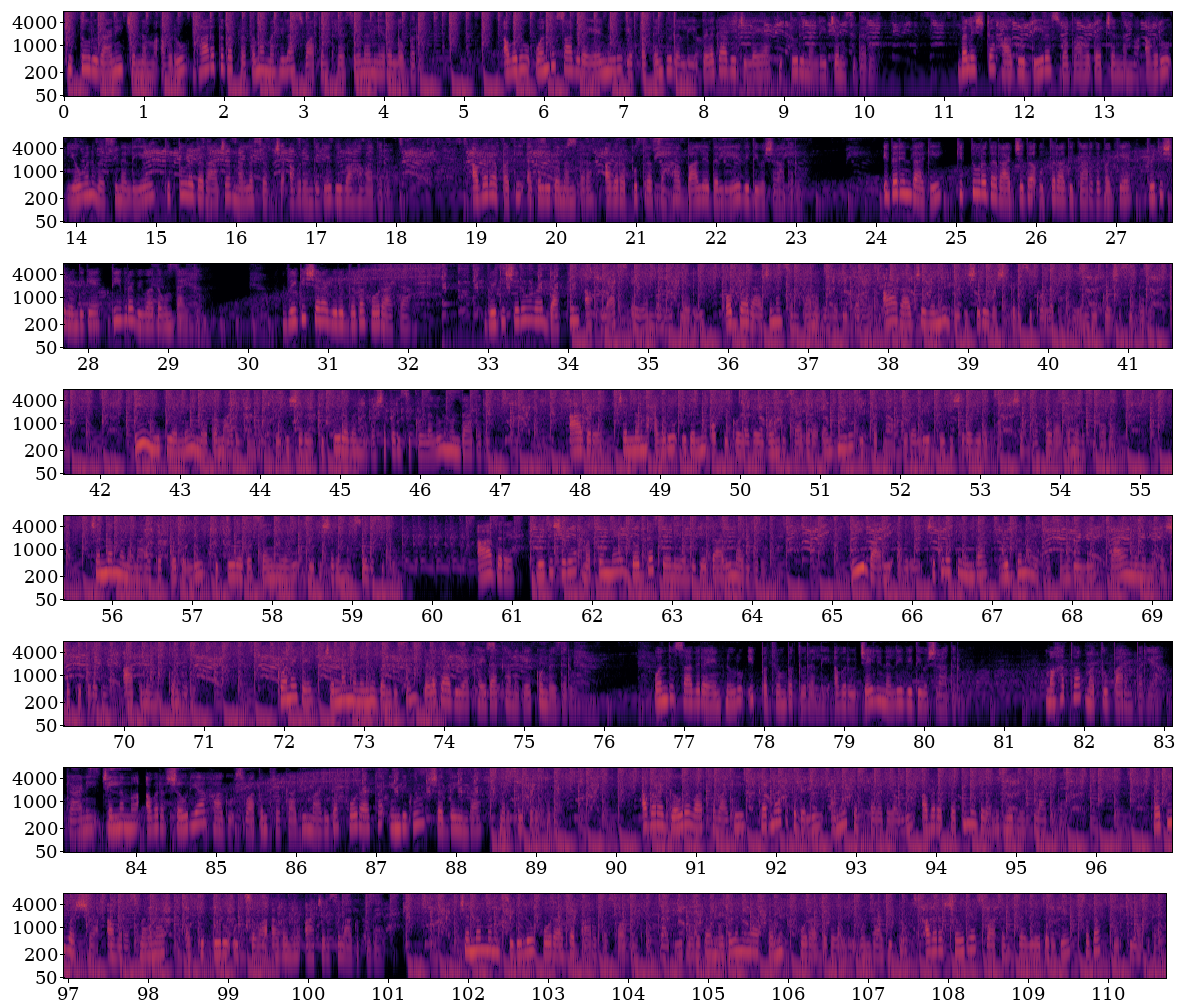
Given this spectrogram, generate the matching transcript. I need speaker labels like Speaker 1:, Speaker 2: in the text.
Speaker 1: ಕಿತ್ತೂರು ರಾಣಿ ಚೆನ್ನಮ್ಮ ಅವರು ಭಾರತದ ಪ್ರಥಮ ಮಹಿಳಾ ಸ್ವಾತಂತ್ರ್ಯ ಸೇನಾನಿಯರಲ್ಲೊಬ್ಬರು. ಅವರು ಒಂದು ಸಾವಿರ ಏಳ್ನೂರು ಎಪ್ಪತ್ತೆಂಟರಲ್ಲಿ ಬೆಳಗಾವಿ ಜಿಲ್ಲೆಯ ಕಿತ್ತೂರಿನಲ್ಲಿ ಜನಿಸಿದರು. ಬಲಿಷ್ಠ ಹಾಗೂ ಧೀರ ಸ್ವಭಾವದ ಚೆನ್ನಮ್ಮ ಅವರು ಯೌವನ ವಯಸ್ಸಿನಲ್ಲಿಯೇ ಕಿತ್ತೂರದ ರಾಜ ಮಲ್ಲಸರ್ಜ ಅವರೊಂದಿಗೆ ವಿವಾಹವಾದರು. ಅವರ ಪತಿ ಅಗಲಿದ ನಂತರ ಅವರ ಪುತ್ರ ಸಹ ಬಾಲ್ಯದಲ್ಲಿಯೇ ವಿಧಿವಶರಾದರು. ಇದರಿಂದಾಗಿ ಕಿತ್ತೂರದ ರಾಜ್ಯದ ಉತ್ತರಾಧಿಕಾರದ ಬಗ್ಗೆ ಬ್ರಿಟಿಷರೊಂದಿಗೆ ತೀವ್ರ ವಿವಾದ ಉಂಟಾಯಿತು. ಬ್ರಿಟಿಷರ ವಿರುದ್ಧದ ಹೋರಾಟ. ಬ್ರಿಟಿಷರು ಡಾಕ್ಟ್ರಿನ್ ಆಫ್ ಲ್ಯಾಕ್ಸ್ ಎ ಎಂಬ ನೀತಿಯಡಿ ಒಬ್ಬ ರಾಜನ ಸಂತಾನವಿಲ್ಲದಿದ್ದರೆ ಆ ರಾಜ್ಯವನ್ನು ಬ್ರಿಟಿಷರು ವಶಪಡಿಸಿಕೊಳ್ಳಬಹುದು ಎಂದು ಘೋಷಿಸಿದ್ದರು. ಈ ನೀತಿಯನ್ನೇ ನೆಪ ಮಾಡಿಕೊಂಡು ಬ್ರಿಟಿಷರು ಕಿತ್ತೂರವನ್ನು ವಶಪಡಿಸಿಕೊಳ್ಳಲು ಮುಂದಾದರು. ಆದರೆ ಚೆನ್ನಮ್ಮ ಅವರು ಇದನ್ನು ಒಪ್ಪಿಕೊಳ್ಳದೆ ಒಂದು ಸಾವಿರ ಎಂಟುನೂರ ಇಪ್ಪತ್ನಾಲ್ಕರಲ್ಲಿ ಬ್ರಿಟಿಷರ ವಿರುದ್ಧ ಶಸ್ತ್ರ ಹೋರಾಟ ನಡೆಸಿದರು. ಚೆನ್ನಮ್ಮನ ನಾಯಕತ್ವದಲ್ಲಿ ಕಿತ್ತೂರದ ಸೈನ್ಯವು ಬ್ರಿಟಿಷರನ್ನು ಸೋಲಿಸಿತು. ಆದರೆ ಬ್ರಿಟಿಷರು ಮತ್ತೊಮ್ಮೆ ದೊಡ್ಡ ಸೇನೆಯೊಂದಿಗೆ ದಾಳಿ ಮಾಡಿದರು. ಈ ಬಾರಿ ಅವರು ಚತುರತೆಯಿಂದ ಯುದ್ಧನಾಯಕ ಸಂಗೊಳ್ಳಿ ರಾಯಣ್ಣನನ್ನು ವಶಕ್ಕೆ ಪಡೆದು ಆತನನ್ನು ಕೊಂದರು. ಕೊನೆಗೆ ಚೆನ್ನಮ್ಮನನ್ನು ಬಂಧಿಸಿ ಬೆಳಗಾವಿಯ ಖೈದಾಖಾನೆಗೆ ಕೊಂಡೊಯ್ದರು. ಒಂದು ಸಾವಿರ ಎಂಟುನೂರ ಇಪ್ಪತ್ತೊಂಬತ್ತರಲ್ಲಿ ಅವರು ಜೈಲಿನಲ್ಲಿ ವಿಧಿವಶರಾದರು. ಮಹತ್ವ ಮತ್ತು ಪಾರಂಪರ್ಯ, ರಾಣಿ ಚೆನ್ನಮ್ಮ ಅವರ ಶೌರ್ಯ ಹಾಗೂ ಸ್ವಾತಂತ್ರ್ಯಕ್ಕಾಗಿ ಮಾಡಿದ ಹೋರಾಟ ಇಂದಿಗೂ ಶ್ರದ್ಧೆಯಿಂದ ಸ್ಮರಿಸಲ್ಪಡುತ್ತದೆ. ಅವರ ಗೌರವಾರ್ಥವಾಗಿ ಕರ್ನಾಟಕದಲ್ಲಿ ಅನೇಕ ಸ್ಥಳಗಳಲ್ಲಿ ಅವರ ಪ್ರತಿಮೆಗಳನ್ನು ನಿರ್ಮಿಸಲಾಗಿದೆ. ಪ್ರತಿ ವರ್ಷ ಅವರ ಸ್ಮರಣಾರ್ಥ ಕಿತ್ತೂರು ಉತ್ಸವ ಅವನ್ನು ಆಚರಿಸಲಾಗುತ್ತದೆ. ಚೆನ್ನಮ್ಮನ ಸಿಡಿಲು ಹೋರಾಟ ಭಾರತ ಸ್ವಾತಂತ್ರ್ಯಕ್ಕಾಗಿ ನಡೆದ ಮೊದಲನೆಯ ಪ್ರಮುಖ ಹೋರಾಟಗಳಲ್ಲಿ ಒಂದಾಗಿದ್ದು, ಅವರ ಶೌರ್ಯ ಸ್ವಾತಂತ್ರ್ಯ ಯೋಧರಿಗೆ ಸದಾ ಸ್ಫೂರ್ತಿಯಾಗಿದೆ.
